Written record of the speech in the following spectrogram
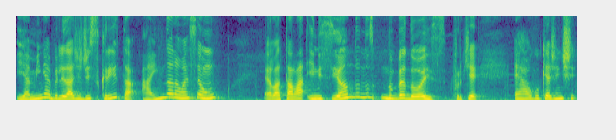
E a minha habilidade de escrita ainda não é C1. Ela está lá iniciando no, no, B2. Porque é algo que a gente.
